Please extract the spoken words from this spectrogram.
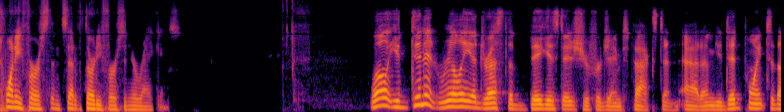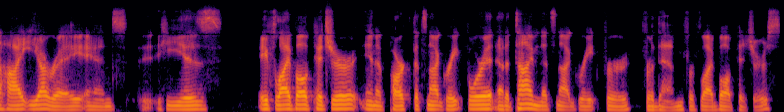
21st instead of 31st in your rankings. Well, you didn't really address the biggest issue for James Paxton, Adam. You did point to the high ERA, and he is a fly ball pitcher in a park that's not great for it at a time that's not great for for them for fly ball pitchers.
